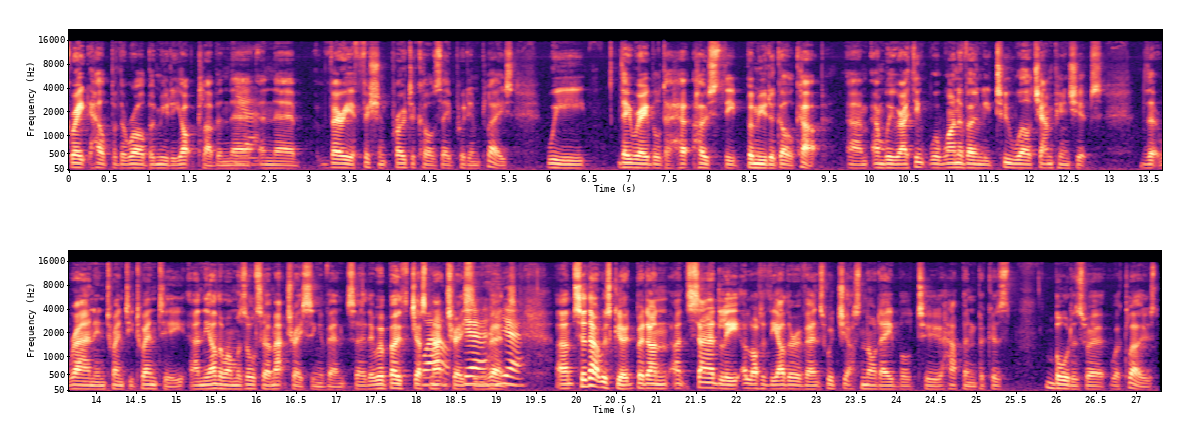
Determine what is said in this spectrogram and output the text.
great help of the Royal Bermuda Yacht Club and their yeah. and their very efficient protocols they put in place, we they were able to host the Bermuda Gold Cup, um, and we were I think were one of only two World Championships that ran in 2020, and the other one was also a match racing event. So they were both just wow. match racing yeah, events. Yeah. Um, so that was good, but un, un, sadly, a lot of the other events were just not able to happen because borders were, were closed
